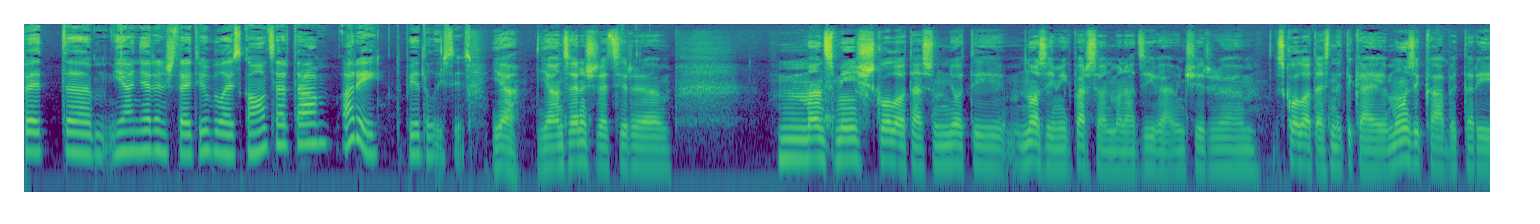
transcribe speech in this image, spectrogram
bet um, Jāņa Erenštreita jubilējas koncertā arī tu piedalīsies. Jā, Jānis Erenštreits ir um, mans mīļš skolotājs un ļoti nozīmīga persona manā dzīvē. Viņš ir um, skolotājs ne tikai mūzikā, bet arī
